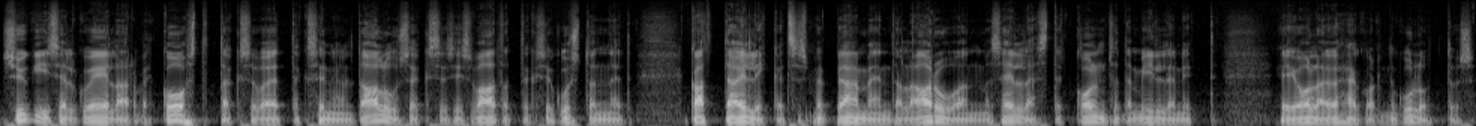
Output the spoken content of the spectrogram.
sügisel, kui eelarvet koostatakse, võetakse nii-öelda aluseks ja siis vaadatakse, kust on need katteallikad, sest me peame endale aru andma sellest, et kolmsada miljonit ei ole ühekordne kulutus,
